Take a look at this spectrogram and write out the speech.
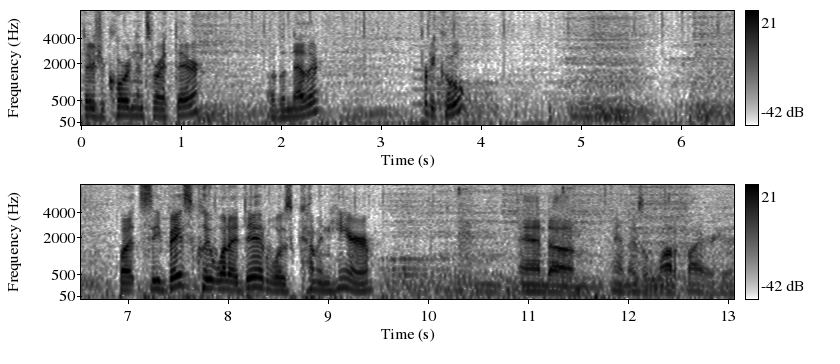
there's your coordinates right there of the nether pretty cool. But see, basically what I did was come in here, and um, man, there's a lot of fire here.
